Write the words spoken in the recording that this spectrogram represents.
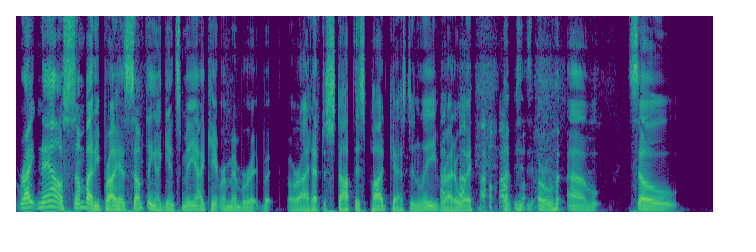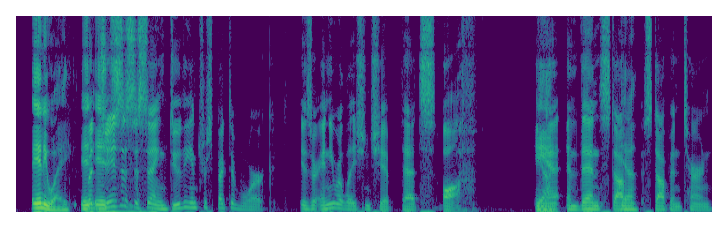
right now somebody probably has something against me. I can't remember it, but or I'd have to stop this podcast and leave right away. Uh, or, uh, so anyway, it, but Jesus is saying, do the introspective work. Is there any relationship that's off? And, Yeah. and then stop Yeah. stop and turn.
